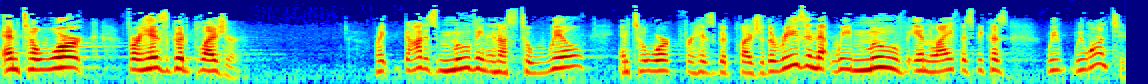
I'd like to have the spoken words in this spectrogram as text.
and to work for His good pleasure. Right? God is moving in us to will and to work for His good pleasure. The reason that we move in life is because we, we want to.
